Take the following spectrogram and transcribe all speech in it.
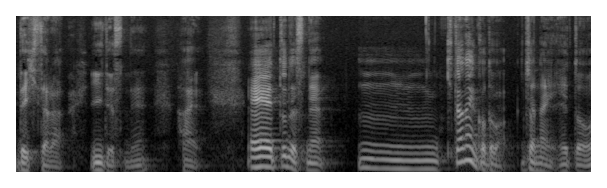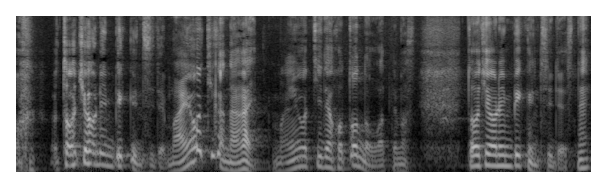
できたらいいですね。はい、えー、っとですねうん汚い言葉じゃない、えーと、東京オリンピックについて前置きが長い。前置きでほとんど終わってます。東京オリンピックについてですね。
